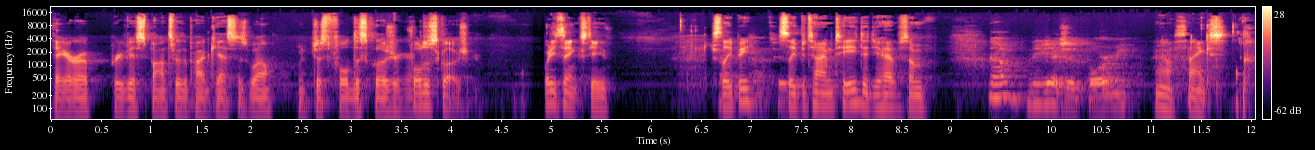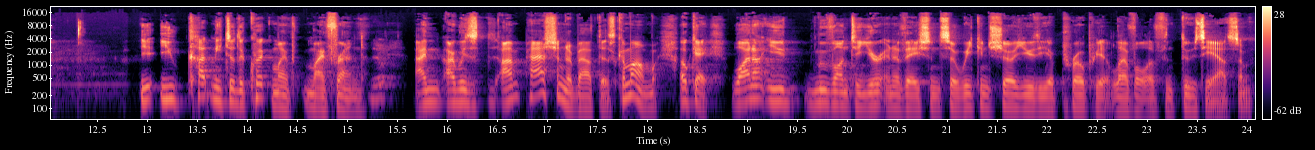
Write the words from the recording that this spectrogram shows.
they are a previous sponsor of the podcast as well. Just full disclosure here. Full disclosure. What do you think, Steve? Sleepy, sleepy time tea. Did you have some? No, you guys just bore me. Oh, thanks. You, you cut me to the quick, my my friend. Yep. I'm I was I'm passionate about this. Come on. Okay, why don't you move on to your innovation so we can show you the appropriate level of enthusiasm?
